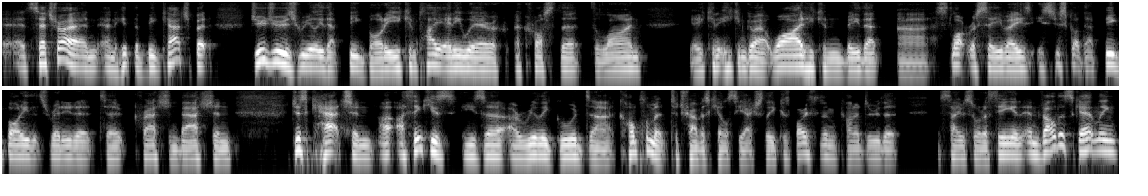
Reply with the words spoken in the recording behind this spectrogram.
etc., and, and hit the big catch. But Juju is really that big body. He can play anywhere across the, the line he can he can go out wide. He can be that uh, slot receiver. He's, he's, just got that big body that's ready to, to crash and bash and just catch. And I, I think he's he's a, a really good uh, complement to Travis Kelce actually, because both of them kind of do the, the, same sort of thing. And, and Valdes-Scantling,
